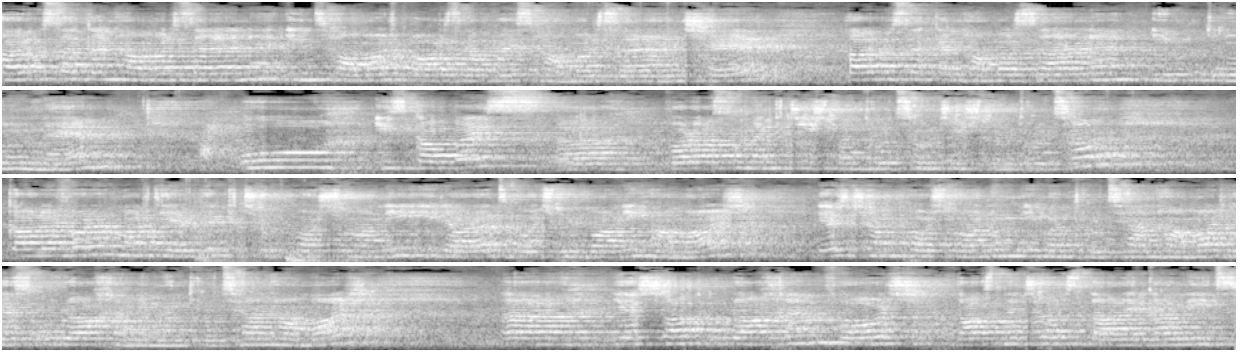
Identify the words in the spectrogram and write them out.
Հարուսական համալսարանը ինձ համար պարզապես համալսարան չէ, հարուսական համալսարանը իմ տունն է, ու իսկապես, որ ասում ենք ճիշտ ընտրություն, ճիշտ ընտրություն, կարևորը մարդ երբեք չփոշմանի իր արած ոչ մի բանի համար, ես չեմ փոշմանում իմ ընտրության համար, ես ուրախ եմ իմ ընտրության համար, ես շատ ուրախ եմ, որ 14 տարեկանից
